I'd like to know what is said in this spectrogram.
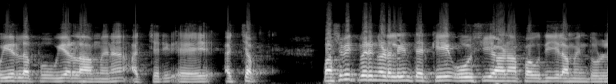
உயிரிழப்பு உயரலாம் என அச்சரி அஹ், அச்சம். பசிபிக் பெருங்கடலின் தெற்கே ஓசியானா பகுதியில் அமைந்துள்ள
